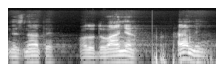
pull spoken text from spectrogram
не знати Rododoanha. Amém.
